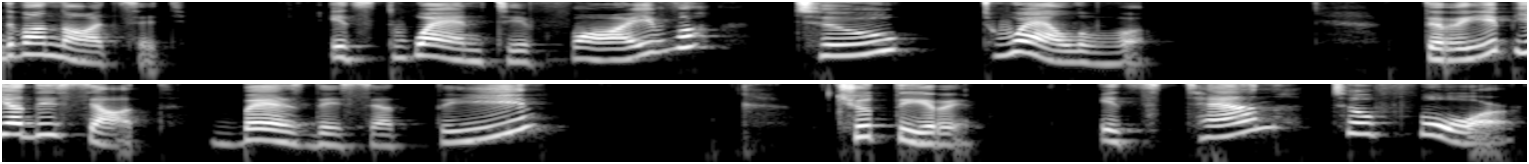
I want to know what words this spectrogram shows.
12. It's 25 to 12. 3.50. Без 10. 4. It's 10 to 4.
